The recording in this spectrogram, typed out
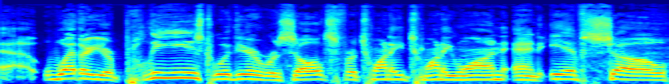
uh, whether you're pleased with your results for 2021, and if so,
